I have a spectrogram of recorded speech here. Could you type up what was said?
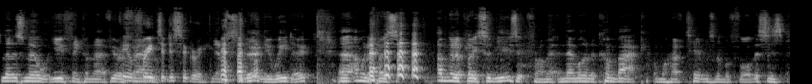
let us know what you think on that. If you're Feel a fan. free to disagree. Absolutely, we do. Uh, I'm going to play. Some, I'm going to play some music from it, and then we're going to come back and we'll have Tim's number four. This is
